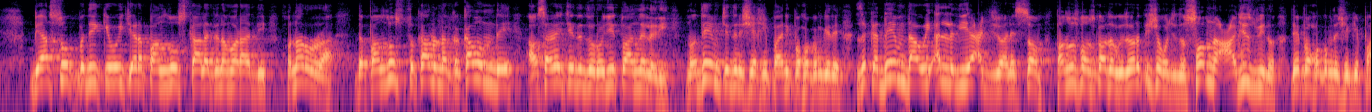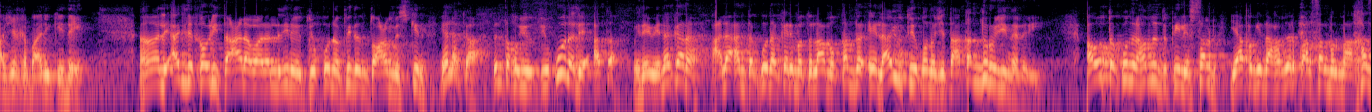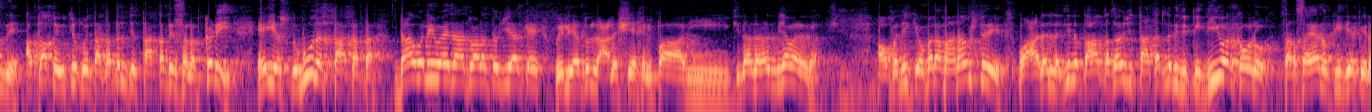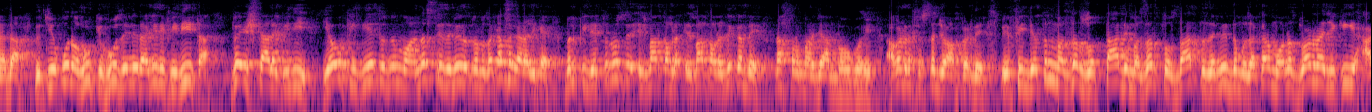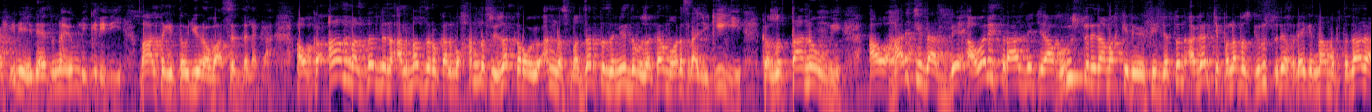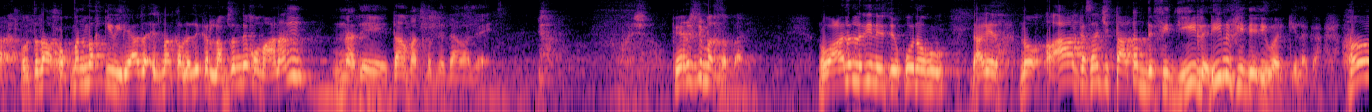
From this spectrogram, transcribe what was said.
بیا څوک په دې کې وایي چې 50 کال د نه مراد دي خو نه وروره د 50 کالو نه کم هم دی او سړی چې د روزي توان نه لري نو دیم چې د شیخ پانی په حکم کې دی ځکه دیم دا وی الذي يعجز عن الصوم 50 50 کالو د ضرورت شي خو چې د صوم نه عاجز وینو د په حکم د شیخ پاشي خبري کې دی لاجل قول تعالی ولا الذين يطيقون فدن طعام مسكين یلکه دلته یطيقون دي اته دې وینه کنه على ان تكون كلمه لا مقدر لا يطيقون چې طاقت دروځي نه لري او تكون الحمزه في السلب یا پکې د حمزه پر سلب الماخذ دی اتا کو یتیق طاقت چې طاقت سلب کړي ای یسلبون الطاقت دا ولی وای دا ډول توجیهات کوي ویل يدل على الشيخ الفاني چې دا درته بیا ورګه او په دې کې بل معنا مشته دی او على الذين طاقت چې طاقت لري دی پی دی ورکولو سرسایانو پی دی پی نه دا یتیقونه هو کې هو ځنی راځي دی پی دی ته دو اشکال پی دی یو کی دیت نو مؤنث دی ضمیر تو مذکر څنګه راځي کوي بلکې دیت نو سره اجماع قبل اجماع قبل ذکر دی نصر مرجان به وګوري هغه ډېر خسته جواب کړ دی وی فی دیت مصدر زتا دی مصدر تو ذات ته ضمیر د مذکر مؤنث دوړ راځي کی حاشی دی هدایت نه هم لیکلي دي مال ته کی توجیه او واسط لگا او که عام مصدر د المصدر کل مخنث یذکر او یؤنث مصدر ته ضمیر د مذکر مؤنث راځي کیږي که زتا نه وي او هر چې دا به اول اعتراض دی چې دا خروج تر دا مخ کې دی فی دیت اگر چې په لفظ کې رسته دی خو لیکن دا مبتدا ده مبتدا حکمن مخ کې وی لہذا اجماع قبل ذکر لفظا دی خو معنا نه دی دا مطلب دی دا غځای پیرشت مطلب باندې نو علی الذین یتقونه دا نو هغه کسان چې طاقت د فدیه لري نو فدیه دی ورکی لگا ها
